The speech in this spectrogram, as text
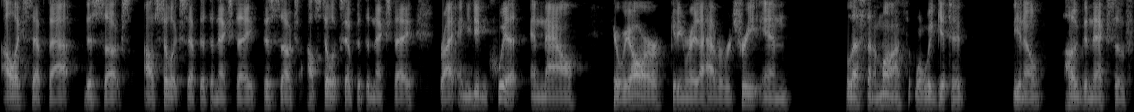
I'll accept that. This sucks. I'll still accept it the next day. This sucks. I'll still accept it the next day, right? And you didn't quit. And now here we are getting ready to have a retreat in less than a month where we get to, you know, hug the necks of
